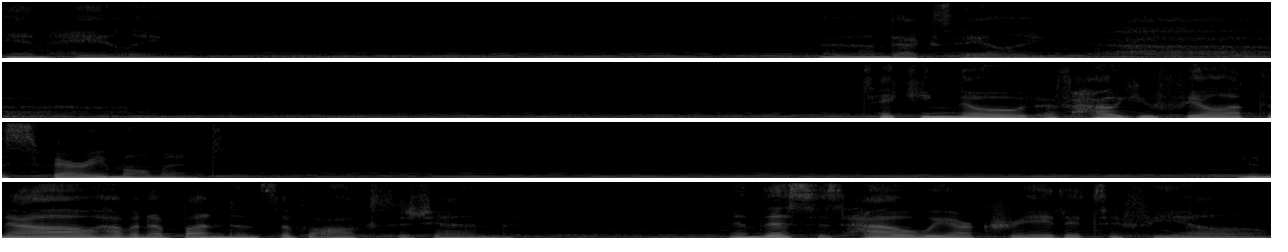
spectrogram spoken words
Inhaling and exhaling. Taking note of how you feel at this very moment. You now have an abundance of oxygen, and this is how we are created to feel.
